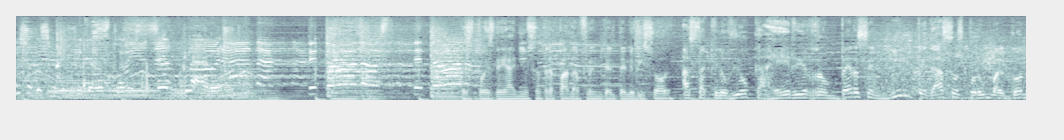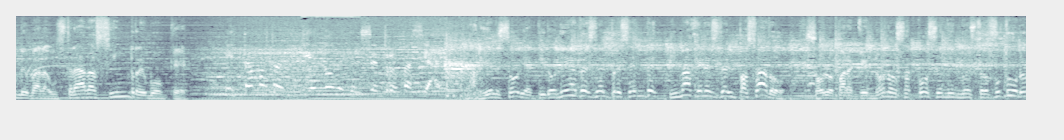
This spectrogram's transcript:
¿Eso qué significa, doctor? Claro. De todos, de todos. Después de años atrapada frente al televisor, hasta que lo vio caer y romperse en mil pedazos por un balcón de balaustrada sin revoque. Estamos transmitiendo desde el centro espacial. Ariel Soria tironea desde el presente imágenes del pasado, solo para que no nos acosen en nuestro futuro,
